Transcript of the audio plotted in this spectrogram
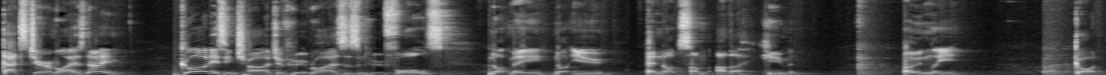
that's Jeremiah's name. God is in charge of who rises and who falls, not me, not you, and not some other human. Only God.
